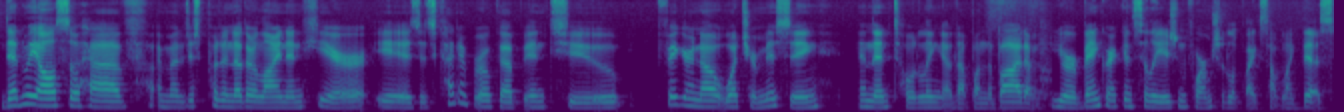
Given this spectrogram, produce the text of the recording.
Then we also have, I'm going to just put another line in here, is it's kind of broke up into figuring out what you're missing and then totaling it up on the bottom. Your bank reconciliation form should look like something like this.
